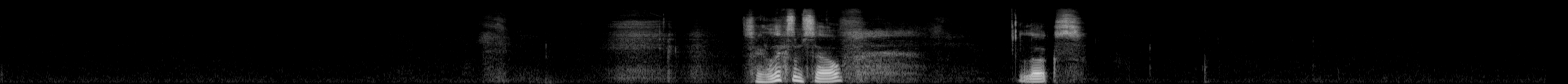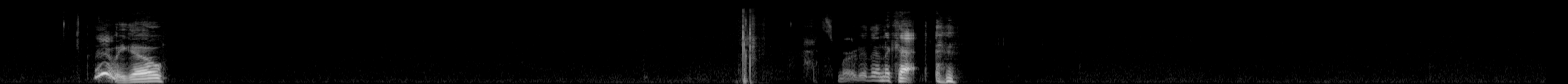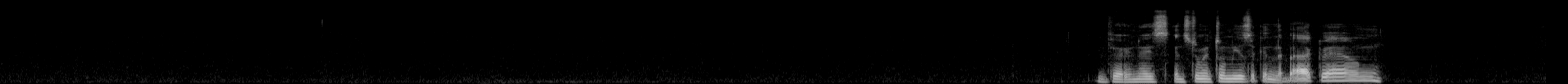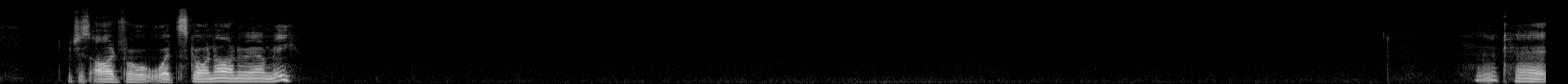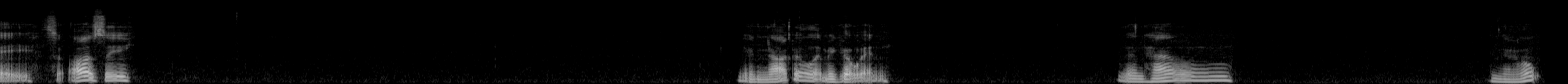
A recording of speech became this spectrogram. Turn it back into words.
So he licks himself, looks, there we go. Smarter than a cat. Very nice instrumental music in the background, which is odd for what's going on around me. Okay, so Ozzy. You're not going to let me go in. Then how? No.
